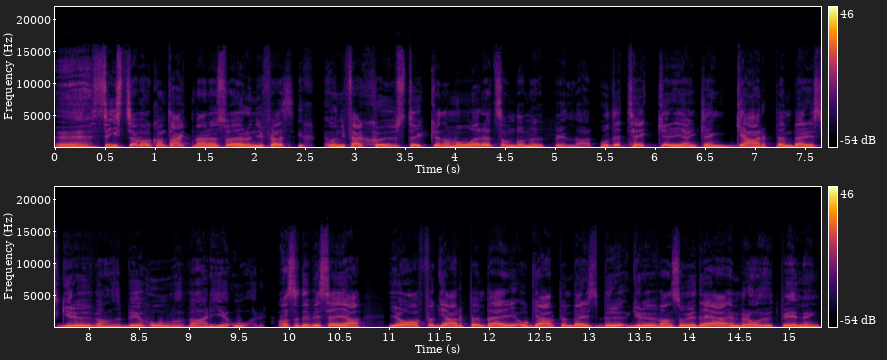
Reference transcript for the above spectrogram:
Eh, sist jag var i kontakt med den så är det ungefär, ungefär sju stycken om året som de utbildar. Och det täcker egentligen Garpenbergsgruvans behov varje år. Alltså det vill säga, ja för Garpenberg och Garpenbergsgruvan så är det en bra utbildning.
